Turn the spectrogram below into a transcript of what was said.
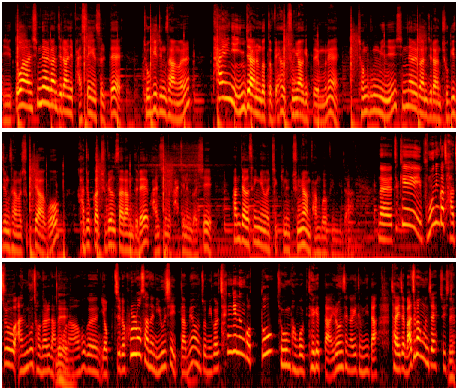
이 또한 심혈관 질환이 발생했을 때 조기 증상을 타인이 인지하는 것도 매우 중요하기 때문에 전 국민이 심혈관 질환 조기 증상을 숙지하고 가족과 주변 사람들의 관심을 가지는 것이 환자의 생명을 지키는 중요한 방법입니다. 네, 특히 부모님과 자주 안부 전화를 나누거나 혹은 옆집에 홀로 사는 이웃이 있다면 좀 이걸 챙기는 것도 좋은 방법이 되겠다 이런 생각이 듭니다. 자, 이제 마지막 문제 주시죠. 네.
